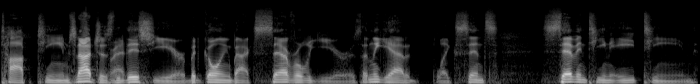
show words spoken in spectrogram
top teams, not just Right. this year, but going back several years. I think he had like since 17, 18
